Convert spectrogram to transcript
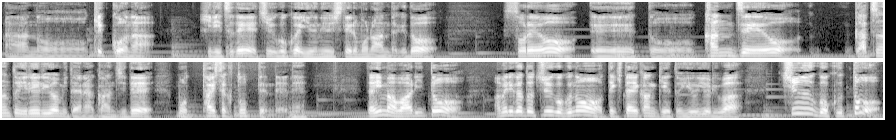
あの、結構な比率で中国が輸入しているものあんだけど、それを、えっ、と、関税をガツンと入れるよみたいな感じで、もう対策取ってんだよね。だ今割と、アメリカと中国の敵対関係というよりは、中国と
